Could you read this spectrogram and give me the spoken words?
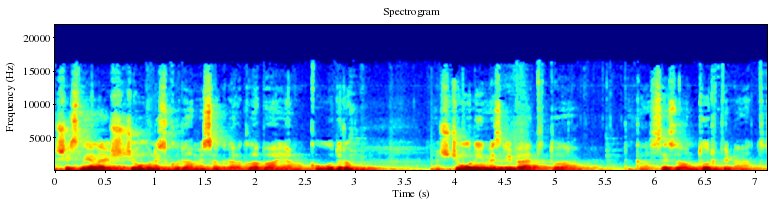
Šis lielais šķūnis, kurā mēs agrāk glabājām kūdru, šķūnī mēs gribētu to kā, sezonu turpināt.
